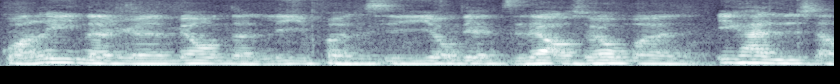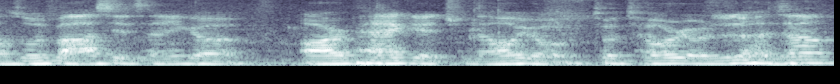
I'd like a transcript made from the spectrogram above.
管理人员没有能力分析用电资料，所以我们一开始想说把它写成一个 R package，然后有 tutorial，就是很像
